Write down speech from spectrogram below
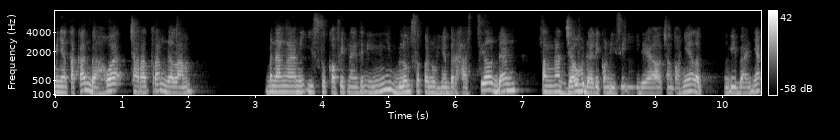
menyatakan bahwa cara Trump dalam menangani isu COVID-19 ini belum sepenuhnya berhasil dan sangat jauh dari kondisi ideal. Contohnya lebih banyak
